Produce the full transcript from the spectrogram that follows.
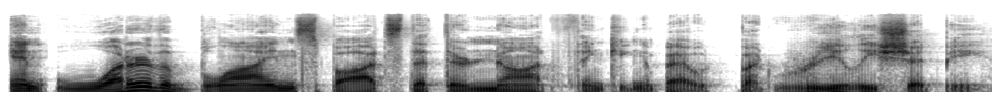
And what are the blind spots that they're not thinking about but really should be?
